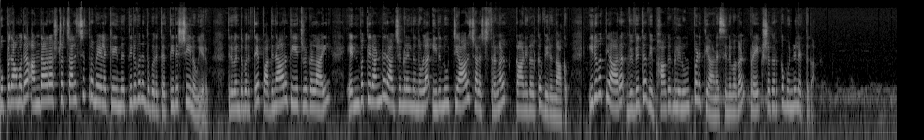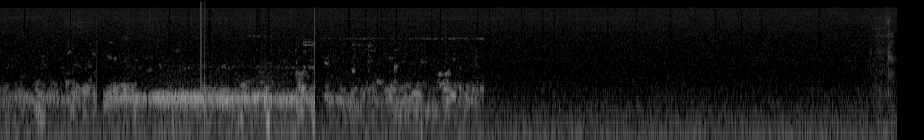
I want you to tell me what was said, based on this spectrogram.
മുപ്പതാമത് അന്താരാഷ്ട്ര ചലച്ചിത്രമേളയ്ക്ക് ഇന്ന് തിരുവനന്തപുരത്ത് തിരശ്ശീല ഉയരും. തിരുവനന്തപുരത്തെ പതിനാറ് തിയേറ്ററുകളിലായി എൺപത്തിരണ്ട് രാജ്യങ്ങളിൽ നിന്നുള്ള ഇരുന്നൂറ്റിയാറ് ചലച്ചിത്രങ്ങൾ കാണികൾക്ക് വിരുന്നാകും. ഇരുപത്തിയാറ് വിവിധ വിഭാഗങ്ങളിൽ ഉൾപ്പെടുത്തിയാണ് സിനിമകൾ പ്രേക്ഷകർക്ക് മുന്നിലെത്തുക.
